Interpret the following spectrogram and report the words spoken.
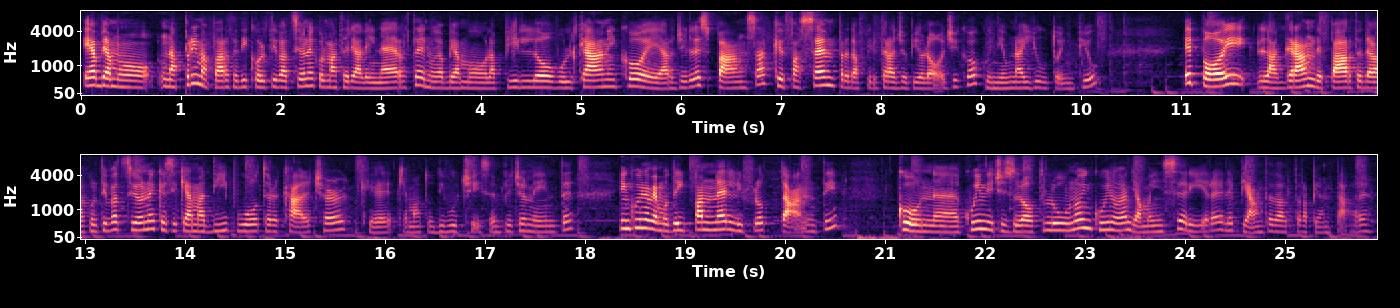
e abbiamo una prima parte di coltivazione col materiale inerte. Noi abbiamo lapillo vulcanico e argilla espansa che fa sempre da filtraggio biologico, quindi è un aiuto in più. E poi la grande parte della coltivazione che si chiama Deep Water Culture, che è chiamato DVC semplicemente, in cui noi abbiamo dei pannelli flottanti con eh, 15 slot l'uno in cui noi andiamo a inserire le piante da trapiantare.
